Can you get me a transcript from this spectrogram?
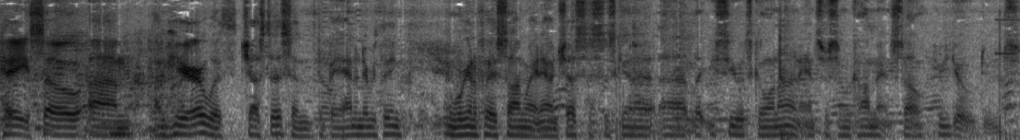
Hey, so um, I'm here with Justice and the band and everything, and we're gonna play a song right now. And Justice is gonna uh, let you see what's going on and answer some comments. So here you go, dudes.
